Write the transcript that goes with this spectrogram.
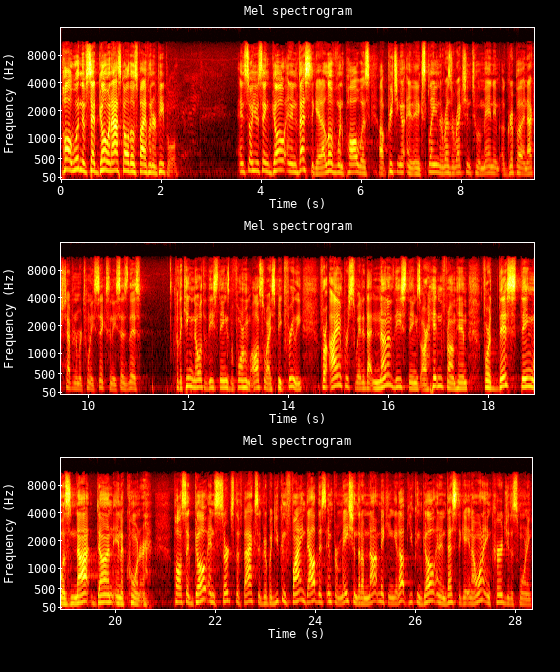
Paul wouldn't have said, Go and ask all those 500 people. And so he was saying, Go and investigate. I love when Paul was uh, preaching and explaining the resurrection to a man named Agrippa in Acts chapter number 26, and he says this For the king knoweth of these things, before whom also I speak freely. For I am persuaded that none of these things are hidden from him, for this thing was not done in a corner. Paul said, Go and search the facts, Agrippa. You can find out this information that I'm not making it up. You can go and investigate. And I want to encourage you this morning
